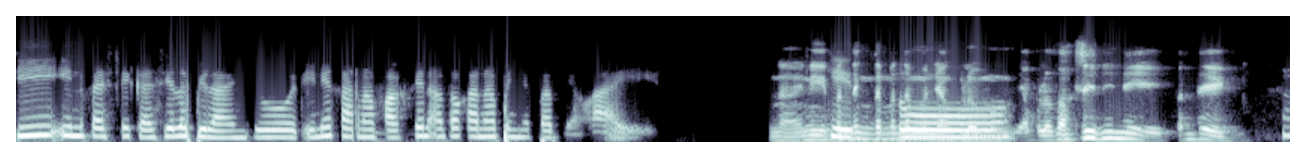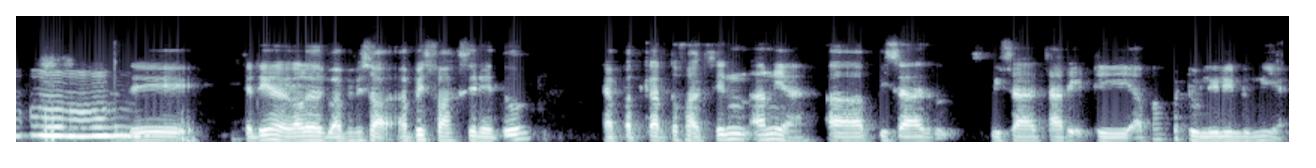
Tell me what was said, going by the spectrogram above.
diinvestigasi lebih lanjut. Ini karena vaksin atau karena penyebab yang lain. Nah, ini Gitu. penting teman-teman yang belum yang belum vaksin ini, penting. Jadi jadi kalau habis habis vaksin itu dapat kartu vaksin anu ya eh, bisa bisa cari di apa peduli lindungi ya.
